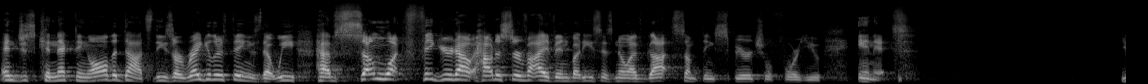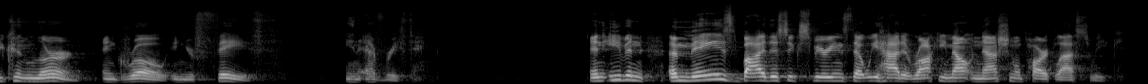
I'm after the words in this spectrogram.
and just connecting all the dots. These are regular things that we have somewhat figured out how to survive in but he says no i've got something spiritual for you in it. You can learn and grow in your faith in everything and even amazed by this experience that we had at Rocky Mountain National Park last week.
